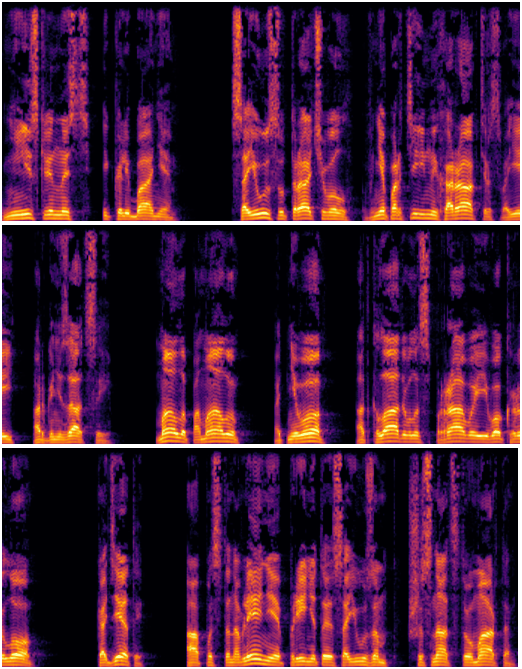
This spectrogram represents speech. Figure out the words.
неискренность и колебания. Союз утрачивал внепартийный характер своей организации. Мало-помалу от него откладывалось правое его крыло – кадеты, а постановление, принятое Союзом 16 марта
